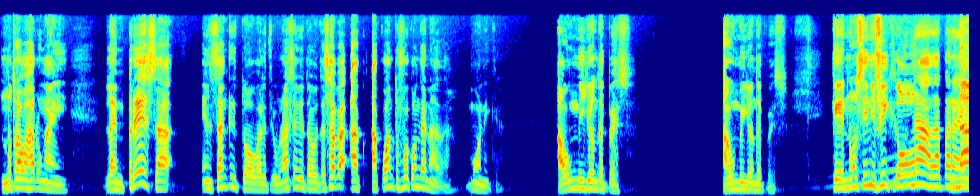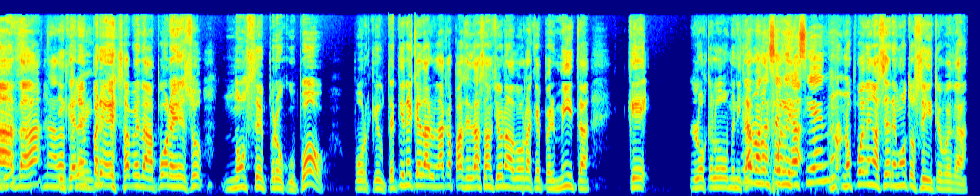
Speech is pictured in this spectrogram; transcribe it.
no trabajaron ahí. La empresa en San Cristóbal, el tribunal de San Cristóbal, ¿usted sabe a, a cuánto fue condenada, Mónica? A un millón de pesos. A un millón de pesos. Que no significó Nada para nada, ellos, nada y que la ellos. empresa, ¿verdad? Por eso no se preocupó, porque usted tiene que dar una capacidad sancionadora que permita que lo que los dominicanos no pueden, haciendo. no- no pueden hacer en otros sitios, ¿verdad?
